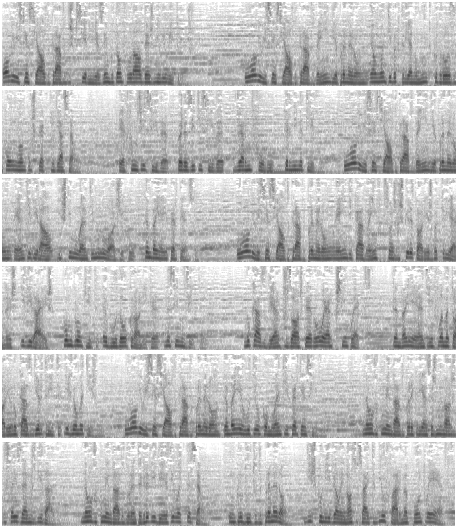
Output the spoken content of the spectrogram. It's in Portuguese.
Óleo essencial de cravo de especiarias em botão floral 10 ml. O óleo essencial de cravo da Índia Pranarum é um antibacteriano muito poderoso com um amplo espectro de ação. É fungicida, parasiticida, verme-fogo, carminativo. O óleo essencial de cravo da Índia Pranarum é antiviral e estimulante imunológico, também é hipertenso. O óleo essencial de cravo Pranarum é indicado em infecções respiratórias bacterianas e virais, como bronquite aguda ou crónica, na sinusite. No caso de herpes zoster ou herpes simplex. Também é anti-inflamatório no caso de artrite e reumatismo. O óleo essencial de cravo Pranarum também é útil como antihipertensivo. Não recomendado para crianças menores de 6 anos de idade. Não recomendado durante a gravidez e lactação. Um produto de Pranarum. Disponível em nosso site biofarma.es.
